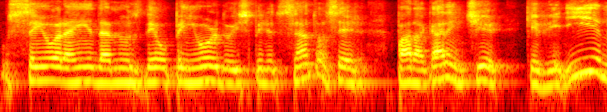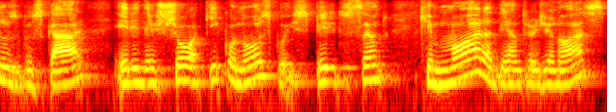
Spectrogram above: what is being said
O Senhor ainda nos deu o penhor do Espírito Santo, ou seja, para garantir que viria nos buscar, ele deixou aqui conosco o Espírito Santo que mora dentro de nós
